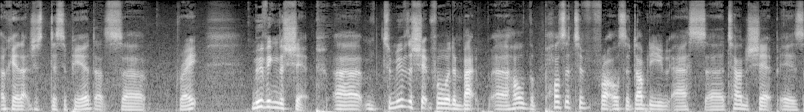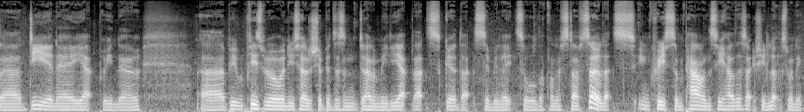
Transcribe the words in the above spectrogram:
okay, that just disappeared. That's uh, great. Moving the ship. Uh, to move the ship forward and back, hold the positive throttle, so WS. Turn ship is D and A, yep, we know. Uh, be pleased with when you turn the ship it doesn't turn immediately. Yep, that's good. That simulates all the kind of stuff. So let's increase some power and see how this actually looks when it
